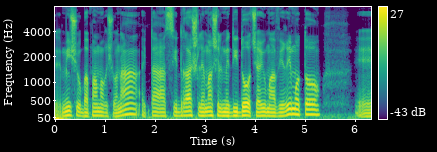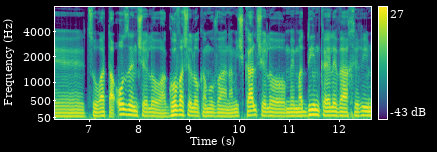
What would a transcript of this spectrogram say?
אה, מישהו בפעם הראשונה, הייתה סדרה שלמה של מדידות שהיו מעבירים אותו, צורת האוזן שלו, הגובה שלו כמובן, המשקל שלו, ממדים כאלה ואחרים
